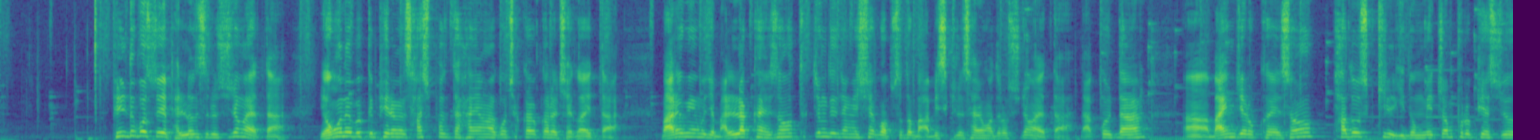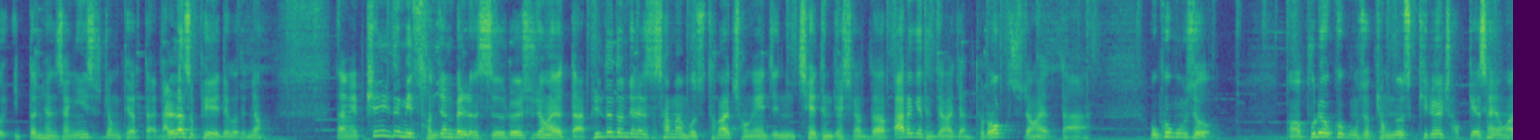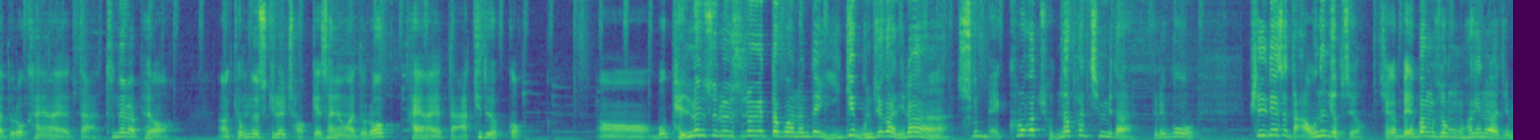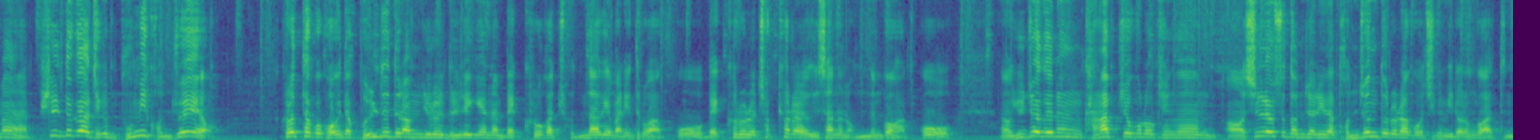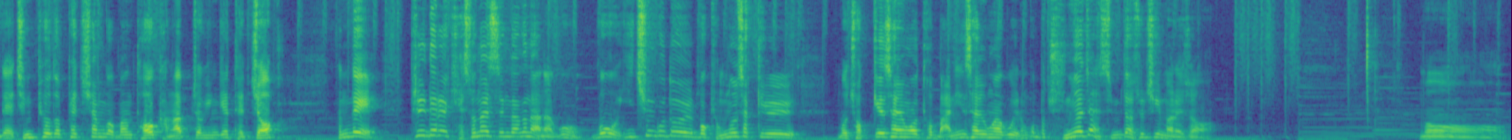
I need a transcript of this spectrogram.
필드버스의 밸런스를 수정하였다. 영혼의 불길 피해량을 40% 하향하고 착화 효과를 제거했다. 마력의 무지 말라카에서 특정 대장의 시야가 없어도 마비 스킬을 사용하도록 수정하였다. 낙골당 아, 마인제로크에서 파도 스킬 이동 및 점프로 피할 수 있던 현상이 수정되었다. 날라서 피해야 되거든요. 그다음에 필드 및 던전 밸런스를 수정하였다. 필드 던전에서 사망 몬스터가 정해진 재 등장 시간보다 빠르게 등장하지 않도록 수정하였다. 오코궁수 어, 불의 오코궁수 경로 스킬을 적게 사용하도록 하향하였다. 투네라 페어 어, 경로 스킬을 적게 사용하도록 하향하였다. 아키도 협곡 어, 뭐 밸런스를 수정했다고 하는데 이게 문제가 아니라 지금 매크로가 존나 판칩니다. 그리고 필드에서 나오는 게 없어요. 제가 매 방송 확인을 하지만 필드가 지금 붐이 건조해요. 그렇다고 거기다 골드 드랍률을 늘리기에는 매크로가 존나게 많이 들어왔고 매크로를 척결할 의사는 없는 것 같고 어, 유저들은 강압적으로 지금 어, 실레우스 던전이나 던전도를 하고 지금 이러는 것 같은데 증표도 패치한 거 보면 더 강압적인 게 됐죠. 근데 필드를 개선할 생각은 안 하고 뭐 이 친구들 뭐 경로 쌓기를 뭐 적게 사용하고 더 많이 사용하고 이런 거 뭐 중요하지 않습니다. 솔직히 말해서 뭐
